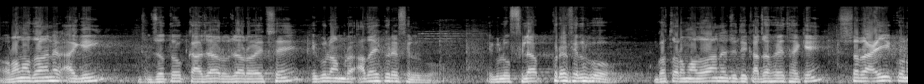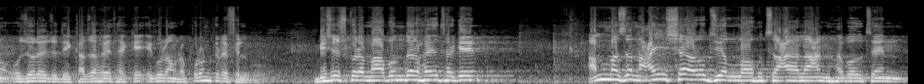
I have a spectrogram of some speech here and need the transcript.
রমাদানের আগেই যত কাজা রোজা রয়েছে, এগুলো আমরা আদায় করে ফেলব। এগুলো ফিল করে ফেলব। গত রমাদানে যদি কাজা হয়ে থাকে সরাই কোনো ওজরে যদি কাজা হয়ে থাকে, এগুলো আমরা পূরণ করে ফেলব। বিশেষ করে মা বোনদের হয়ে থাকে আম্মাজান আয়েশা রাদিয়াল্লাহু তাআলা আনহা বলছেন,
